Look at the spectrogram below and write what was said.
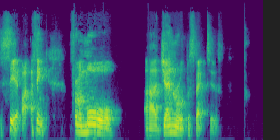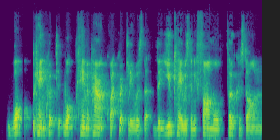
to see it. I, I think from a more uh, general perspective, what became quickly, what became apparent quite quickly was that the UK was going to be far more focused on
